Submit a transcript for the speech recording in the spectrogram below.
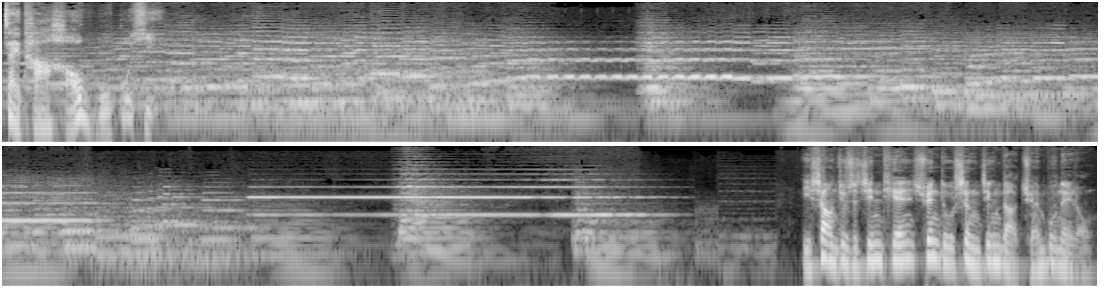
在他毫无不义。以上就是今天宣读圣经的全部内容。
